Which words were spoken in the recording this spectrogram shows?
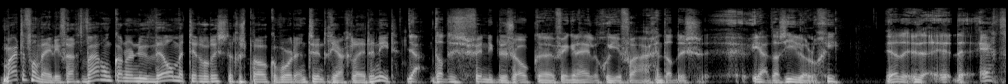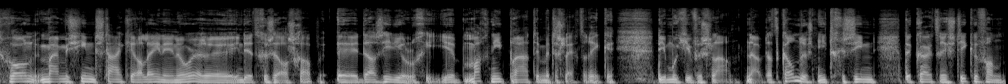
Maarten van Wely vraagt: waarom kan er nu wel met terroristen gesproken worden en 20 jaar geleden niet? Ja, dat is, vind ik dus ook eh, vind ik een hele goede vraag. En dat is, eh, ja, dat is ideologie. Ja, de- de- de- echt gewoon, maar misschien sta ik hier alleen in hoor, eh, in dit gezelschap. Eh, dat is ideologie. Je mag niet praten met de slechterikken. Die moet je verslaan. Nou, dat kan dus niet gezien de karakteristieken van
